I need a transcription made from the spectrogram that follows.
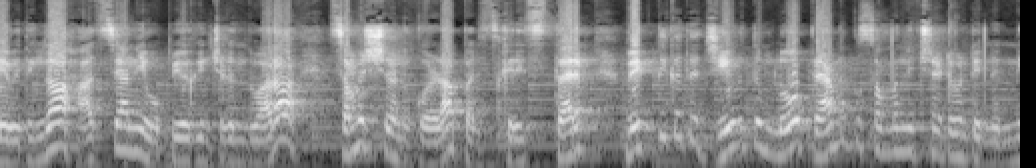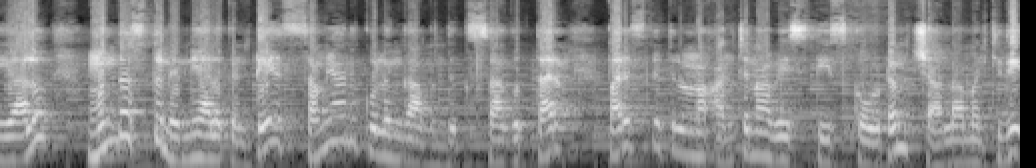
అదేవిధంగా హాస్యాన్ని ఉపయోగించడం ద్వారా సమస్యలను కూడా పరిష్కరిస్తారు. వ్యక్తిగత జీవితంలో ప్రేమకు సంబంధించినటువంటి నిర్ణయాలు ముందస్తు నిర్ణయాల కంటే సమయానుకూలంగా ముందుకు సాగుతారు. పరిస్థితులను అంచనా వేసి తీసుకోవటం చాలా మంచిది.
